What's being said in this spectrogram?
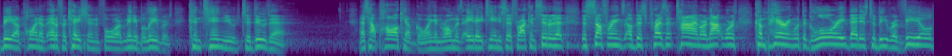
be a point of edification for many believers. Continue to do that. That's how Paul kept going in Romans 8 18. He says, For I consider that the sufferings of this present time are not worth comparing with the glory that is to be revealed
